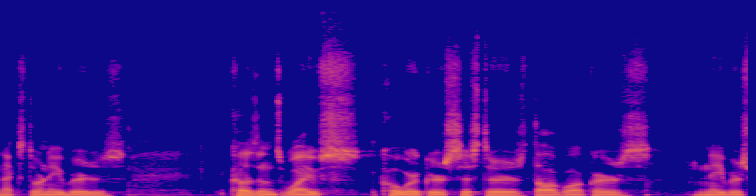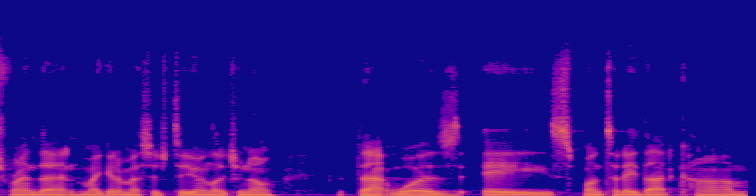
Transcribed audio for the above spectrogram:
next door neighbors, cousins, wives, coworkers, sisters, dog walkers, neighbor's friend that might get a message to you and let you know. That was a spuntoday.com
